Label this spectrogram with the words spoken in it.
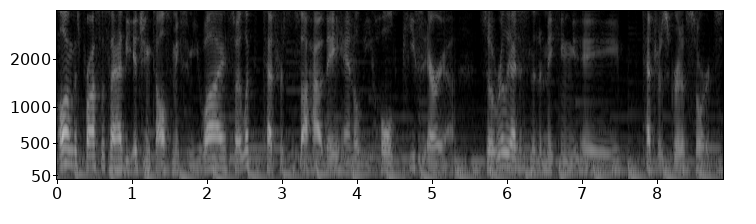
Along this process, I had the itching to also make some UI, so I looked at Tetris and saw how they handle the hold piece area. So really, I just ended up making a Tetris grid of sorts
